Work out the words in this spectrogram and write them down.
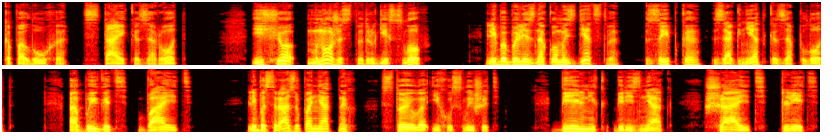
кополуха, стайка, зарод. Еще множество других слов. Либо были знакомы с детства, зыбка, загнетка, заплот, обыгать, баять, либо сразу понятных, стоило их услышать, бельник, березняк, шаять, тлеть.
